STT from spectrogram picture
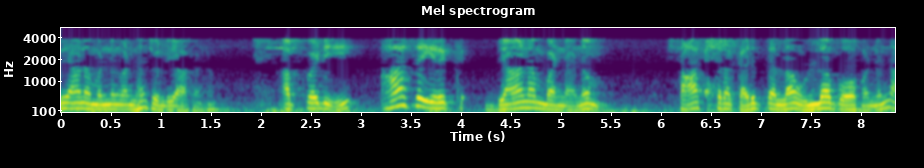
தியானம் பண்ணுங்கன்னா சொல்லி ஆகணும். அப்படி ஆசை இருக்கு. தியானம் பண்ணணும். சாஸ்திர கருத்தெல்லாம் உள்ள போகணும்னு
